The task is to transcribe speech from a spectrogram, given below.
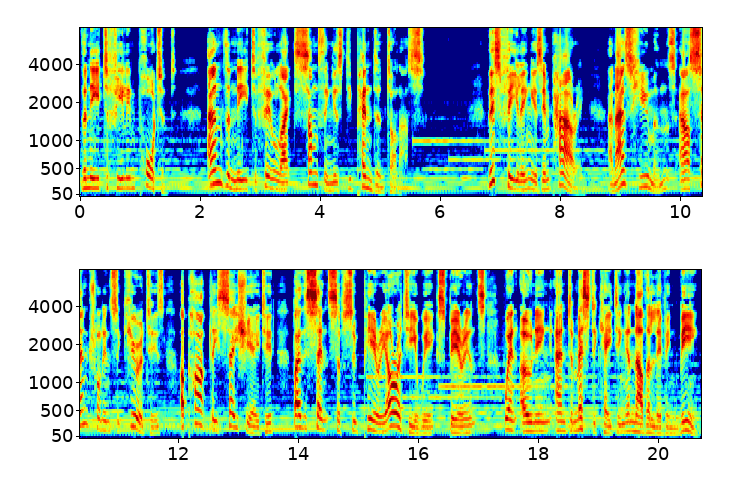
The need to feel important and the need to feel like something is dependent on us. This feeling is empowering, and as humans, our central insecurities are partly satiated by the sense of superiority we experience when owning and domesticating another living being.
